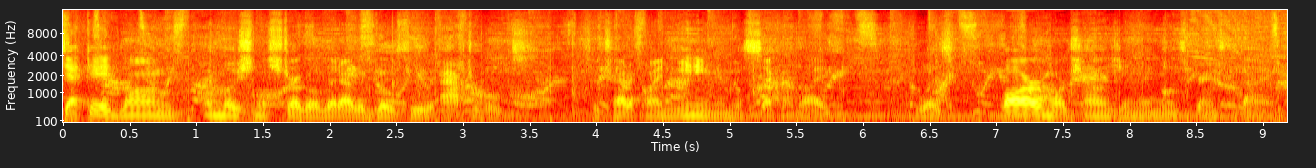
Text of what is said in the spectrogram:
decade long emotional struggle that I would go through afterwards to try to find meaning in this second life was far more challenging than the experience of dying.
